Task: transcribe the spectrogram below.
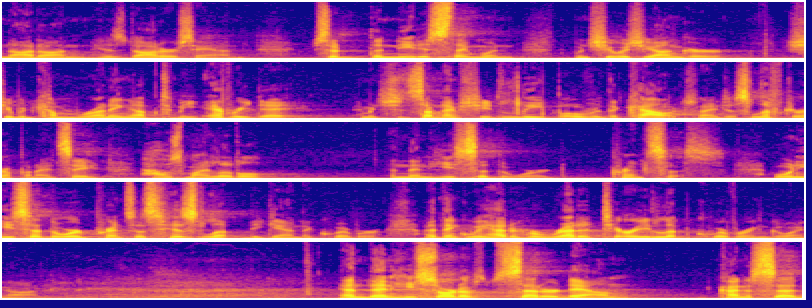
not on his daughter's hand. He said, The neatest thing when, when she was younger, she would come running up to me every day. Mean, she, sometimes she'd leap over the couch, and I'd just lift her up and I'd say, How's my little? And then he said the word, Princess. When he said the word princess, his lip began to quiver. I think we had hereditary lip quivering going on. And then he sort of set her down, kind of said,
